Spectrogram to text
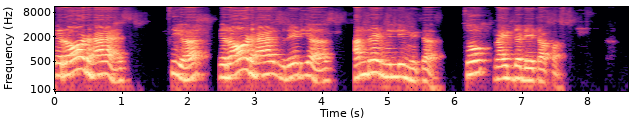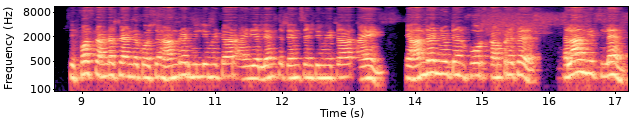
A rod has, see here, a rod has radius 100 millimeter. So write the data first. See, first understand the question 100 millimeter and a length 10 centimeter and a 100 Newton force compresses along its length.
